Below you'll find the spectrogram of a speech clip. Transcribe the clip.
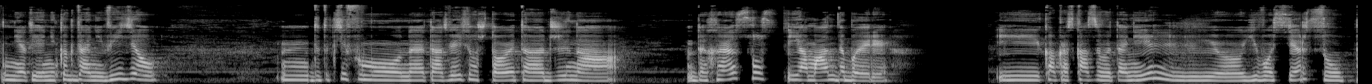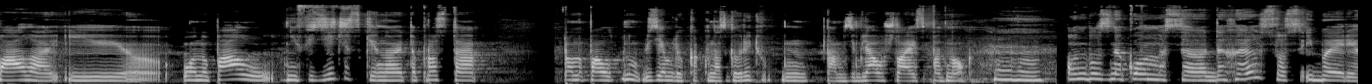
нет, я никогда не видел. Детектив ему на это ответил, что это Джина де Хесус и Аманда Берри. И, как рассказывает Аниль, его сердце упало, и он упал не физически, но это просто... Он упал ну, землю, как у нас говорит, там земля ушла из-под ног. Угу. Он был знаком с Дехесус и Берри,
